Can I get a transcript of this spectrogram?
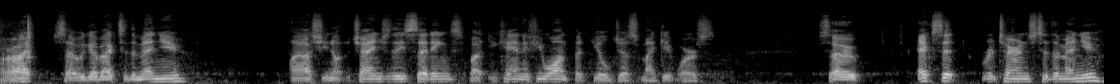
Alright, so we go back to the menu. I ask you not to change these settings, but you can if you want, but you'll just make it worse. So, exit returns to the menu.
